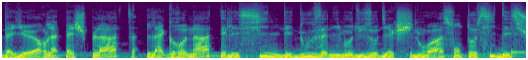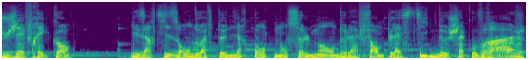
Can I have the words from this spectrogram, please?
D'ailleurs, la pêche plate, la grenade et les signes des douze animaux du zodiaque chinois sont aussi des sujets fréquents. Les artisans doivent tenir compte non seulement de la forme plastique de chaque ouvrage,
